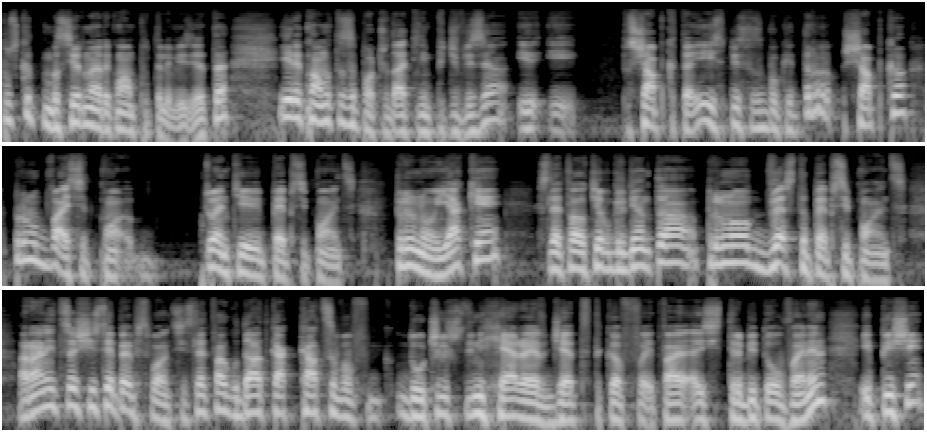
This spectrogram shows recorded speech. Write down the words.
пускат масирана реклама по телевизията и рекламата започва. Да, ти ни пич влиза и, и шапката и изписва с букви. Тър, шапка, примерно 20 по- 20 Pepsi Points. Примерно яке, След това отива в градината, примерно 200 Pepsi Points. Раница 60 Pepsi Points. И след това го дават как каца в, до училището ни Harrier Jet, такъв, е, това е изтребител военен, и пише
